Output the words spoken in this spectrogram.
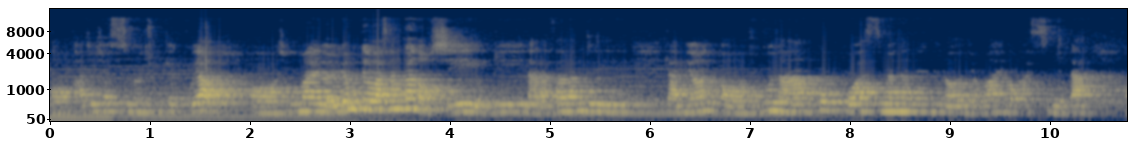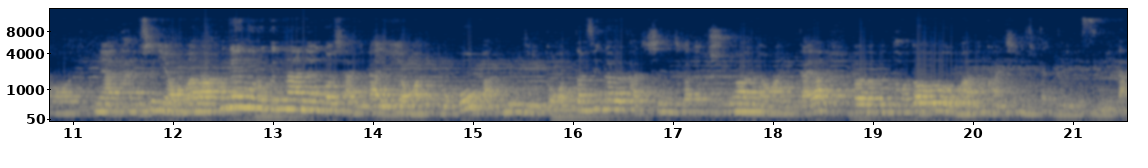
어, 봐주셨으면 좋겠고요. 어, 정말 연령대와 상관없이 우리나라 사람들이라면 어, 누구나 꼭 보았으면 하는 그런 영화인 것 같습니다. 어, 그냥 단순히 영화가 흥행으로 끝나는 것이 아니라 이 영화를 보고 많은 분들이 또 어떤 생각을 가지시는지가 더 중요한 영화니까요. 여러분 더더욱 많은 관심 부탁드리겠습니다.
